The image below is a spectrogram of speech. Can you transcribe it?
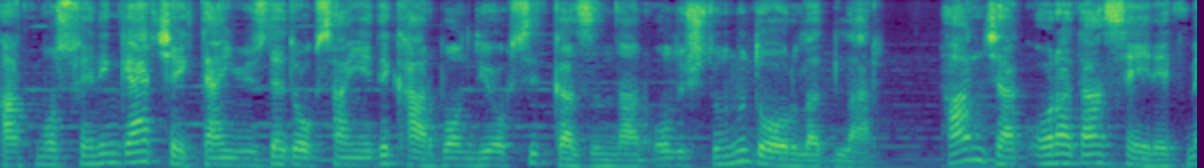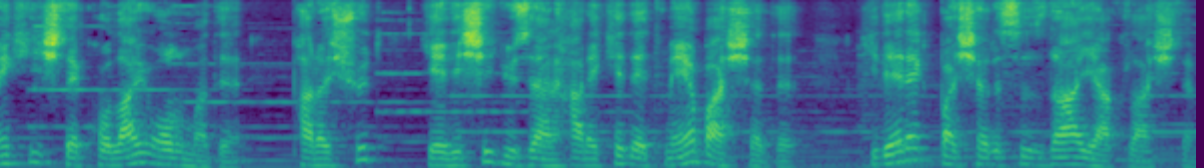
atmosferin gerçekten %97 karbondioksit gazından oluştuğunu doğruladılar. Ancak oradan seyretmek hiç de kolay olmadı. Paraşüt gelişi güzel hareket etmeye başladı. Giderek başarısızlığa yaklaştım.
